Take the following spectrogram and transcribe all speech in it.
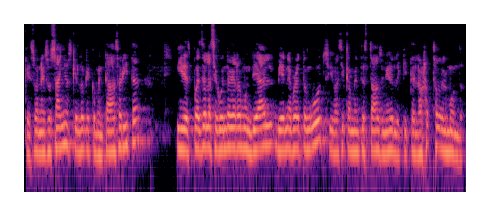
que son esos años, que es lo que comentabas ahorita. Y después de la Segunda Guerra Mundial viene Bretton Woods y básicamente Estados Unidos le quita el oro a todo el mundo.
